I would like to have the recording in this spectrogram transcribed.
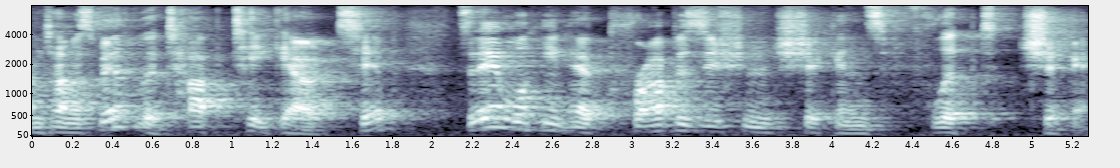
I'm Thomas Smith with a top takeout tip. Today I'm looking at Proposition Chicken's Flipped Chicken.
